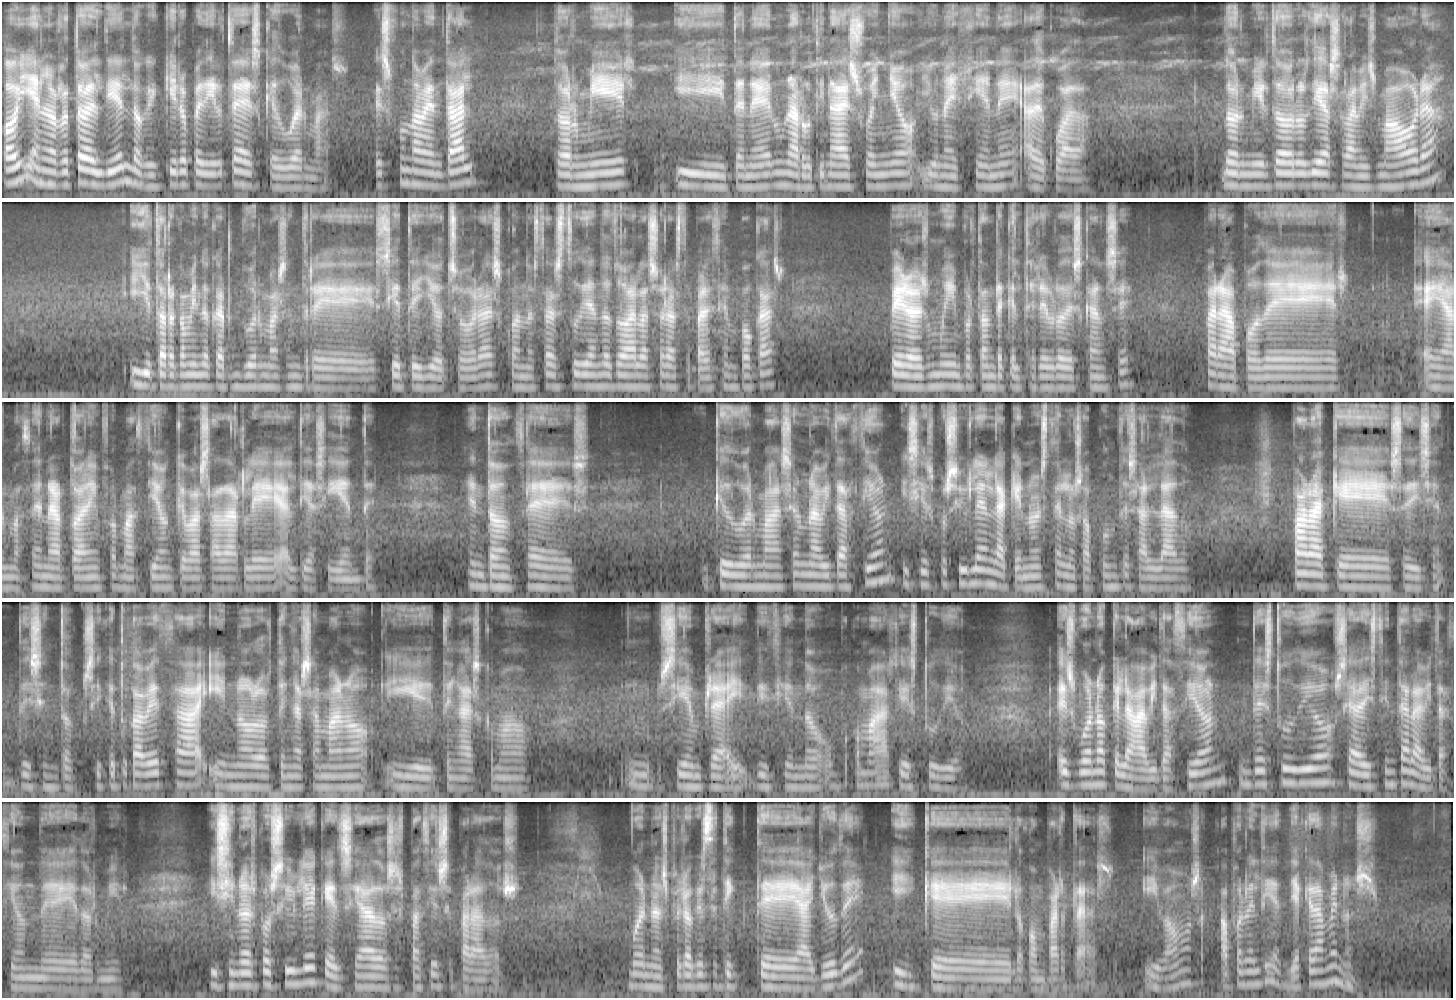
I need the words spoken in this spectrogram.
Hoy en el reto del 10 lo que quiero pedirte es que duermas. Es fundamental dormir y tener una rutina de sueño y una higiene adecuada. Dormir todos los días a la misma hora y yo te recomiendo que duermas entre 7 y 8 horas. Cuando estás estudiando todas las horas te parecen pocas, pero es muy importante que el cerebro descanse para poder eh, almacenar toda la información que vas a darle al día siguiente. Entonces, que duermas en una habitación y si es posible en la que no estén los apuntes al lado para que se desintoxique tu cabeza y no los tengas a mano y tengas como mm, siempre ahí diciendo un poco más y estudio. Es bueno que la habitación de estudio sea distinta a la habitación de dormir y si no es posible que sea dos espacios separados. Bueno, espero que este tic te ayude y que lo compartas. Y vamos a por el 10, ya queda menos.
